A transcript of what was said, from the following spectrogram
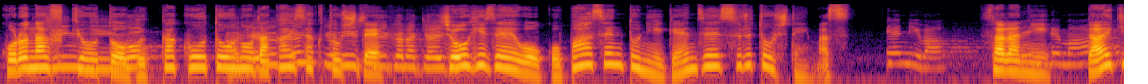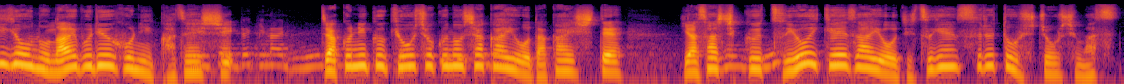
コロナ不況と物価高騰の打開策として消費税を5%に減税するとしています。さらに大企業の内部留保に課税し弱肉強食の社会を打開して優しく強い経済を実現すると主張します。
